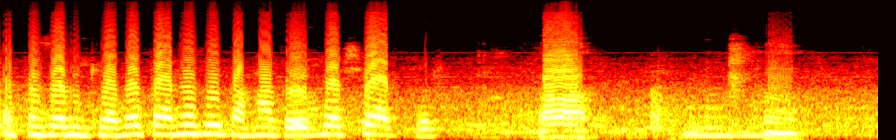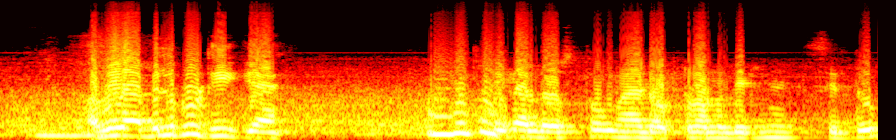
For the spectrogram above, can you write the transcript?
पता चल गया था पहले तो कहाँ पे होशियारपुर हाँ हाँ अभी आप बिल्कुल ठीक हैं अभी तो ਸਤਿ ਸ਼੍ਰੀ ਅਕਾਲ ਦੋਸਤੋ ਮੈਂ ਡਾਕਟਰ ਅਮਨਦੀਪ ਸਿੰਘ ਸਿੱਧੂ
